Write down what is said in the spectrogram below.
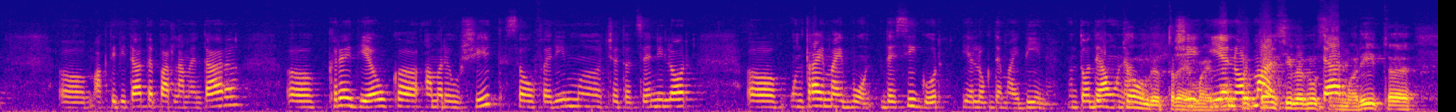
uh, activitate parlamentară, uh, cred eu că am reușit să oferim uh, cetățenilor uh, un trai mai bun. Desigur, e loc de mai bine, întotdeauna. De unde trai și mai e bun? normal. Că pensiile nu dar, sunt mărite, uh,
